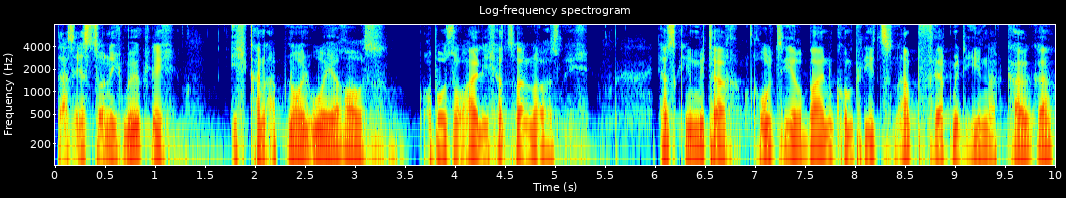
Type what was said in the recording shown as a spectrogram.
Das ist doch nicht möglich. Ich kann ab neun Uhr hier raus. Aber so eilig hat Sandra es nicht. Erst gegen Mittag holt sie ihre beiden Komplizen ab, fährt mit ihnen nach Kalka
